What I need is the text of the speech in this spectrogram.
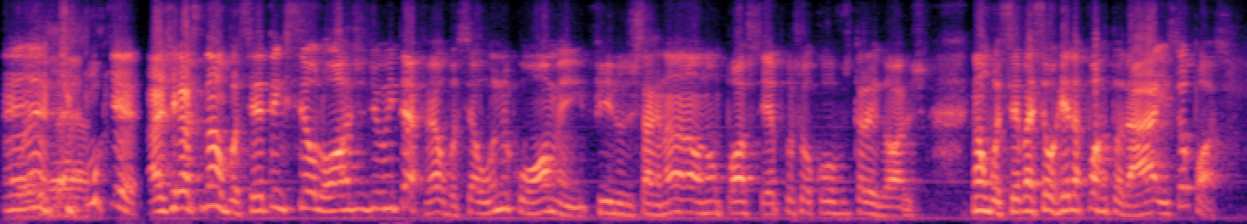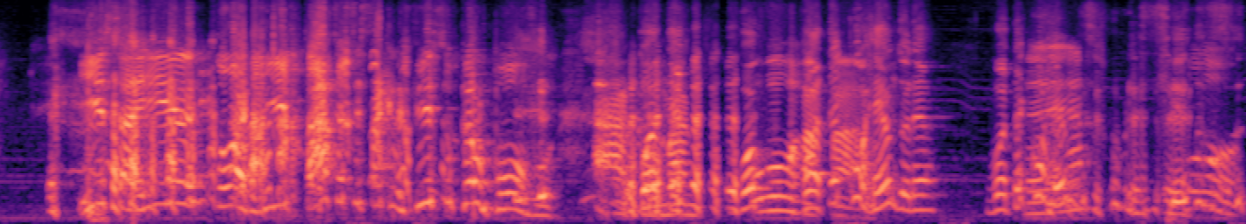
É, é, tipo, por quê? Aí chega assim, não, você tem que ser o Lorde de Winterfell, você é o único homem, filho do Instagram. Não, não, não posso ser porque eu sou corvo de três olhos. Não, você vai ser o rei da porra toda. Ah, isso eu posso. Isso aí, tô aqui, faça esse sacrifício pelo povo. Ah, vou, até, vou, porra, vou até correndo, né? Vou até é, correndo se for preciso.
